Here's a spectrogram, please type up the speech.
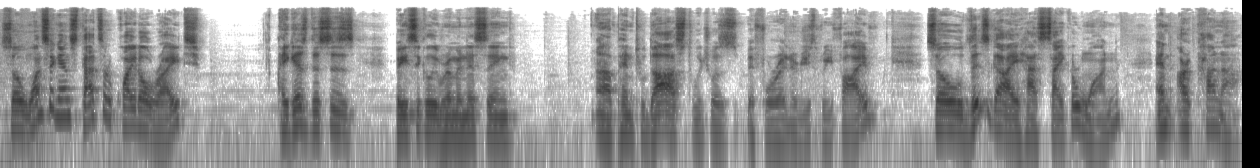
So once again, stats are quite alright. I guess this is basically reminiscing uh, Pentudast, which was before energy 3-5. So this guy has Psyker 1 and Arcana,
